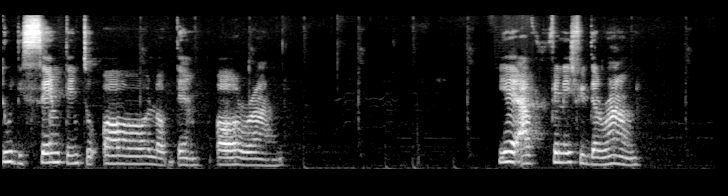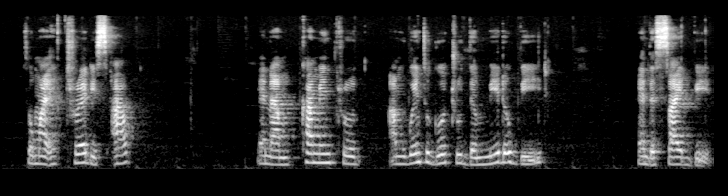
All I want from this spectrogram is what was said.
do the same thing to all of them all round. Here I've finished with the round. So my thread is up and I'm coming through I'm going to go through the middle bead and the side bead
